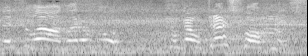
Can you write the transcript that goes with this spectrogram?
Pessoal, agora eu vou jogar o Transformers.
